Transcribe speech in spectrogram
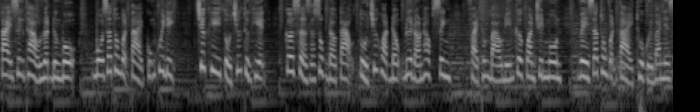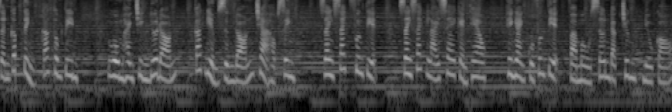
Tại dự thảo luật đường bộ, Bộ Giao thông Vận tải cũng quy định trước khi tổ chức thực hiện, cơ sở giáo dục đào tạo tổ chức hoạt động đưa đón học sinh phải thông báo đến cơ quan chuyên môn về giao thông vận tải thuộc Ủy ban nhân dân cấp tỉnh các thông tin gồm hành trình đưa đón, các điểm dừng đón trả học sinh, danh sách phương tiện, danh sách lái xe kèm theo, hình ảnh của phương tiện và màu sơn đặc trưng nếu có.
